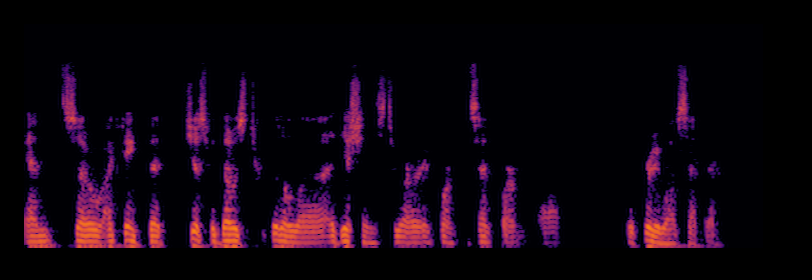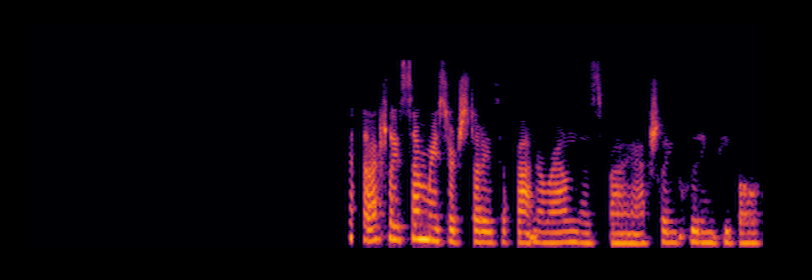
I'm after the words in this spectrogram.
And so i think that just with those little uh, additions to our informed consent form uh, we're pretty well set there So actually, some research studies have gotten around this by actually including people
